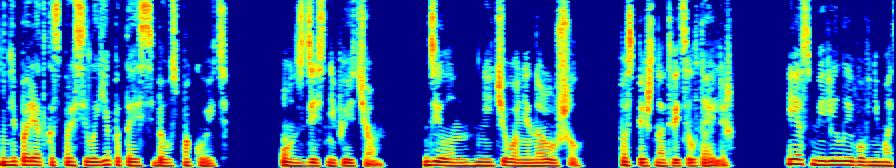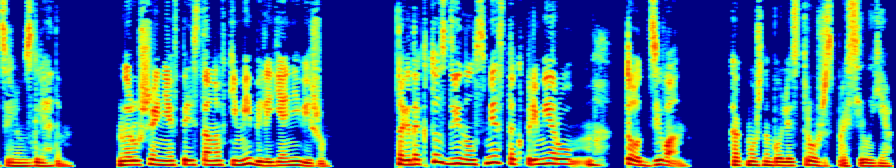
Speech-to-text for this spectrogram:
Для порядка спросила я, пытаясь себя успокоить. «Он здесь ни при чем. Дилан ничего не нарушил», — поспешно ответил Тайлер. Я смирила его внимательным взглядом. «Нарушения в перестановке мебели я не вижу. Тогда кто сдвинул с места, к примеру, тот диван?» Как можно более строже спросила я.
